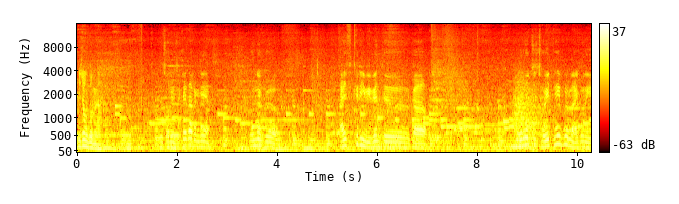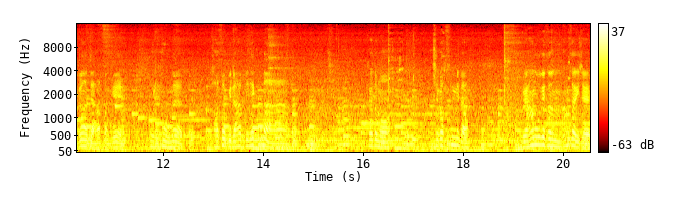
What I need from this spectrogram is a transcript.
이 정도면 음. 저는 이제 깨달은 게 오늘 그 아이스크림 이벤트가 오로지 저희 테이블 말고는 일어나지 않았던 게 우리가 오늘 가섭이를 하긴 했구나 그래도 뭐 즐겁습니다 우리 한국에서는 항상 이제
